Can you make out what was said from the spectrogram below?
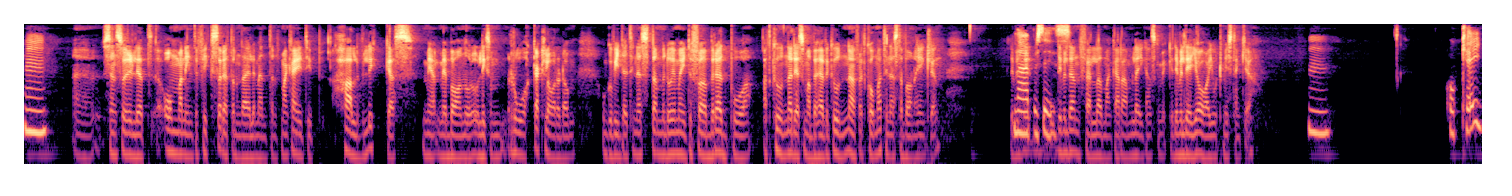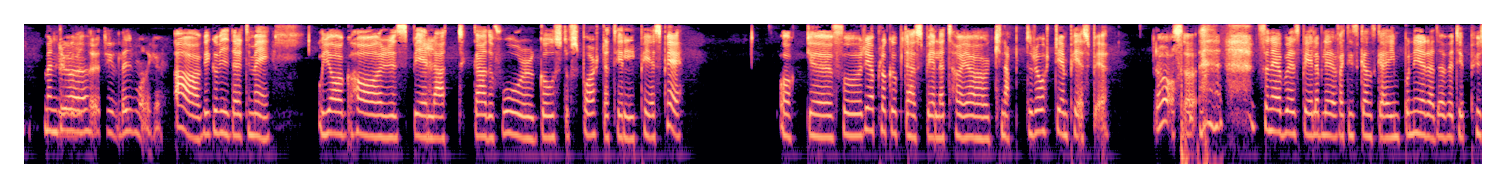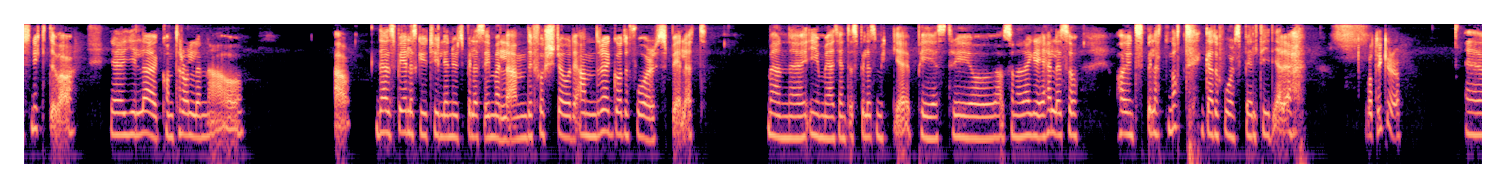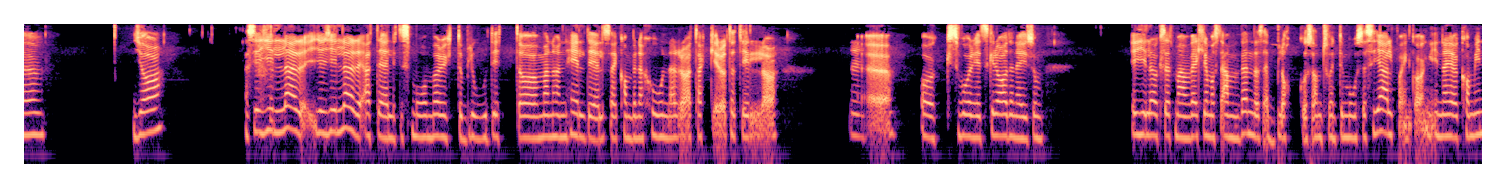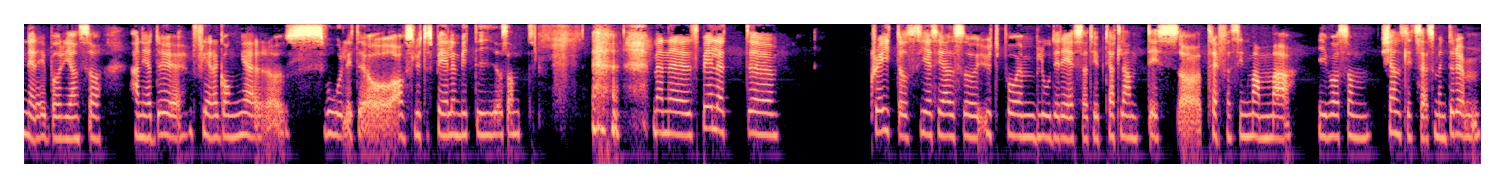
Mm. Eh, sen så är det att om man inte fixar ett av de där elementen, för man kan ju typ halvlyckas med, med banor och liksom råka klara dem och gå vidare till nästa, men då är man ju inte förberedd på att kunna det som man behöver kunna för att komma till nästa bana egentligen. Det är, Nej, det, precis. det är väl den fällan man kan ramla i ganska mycket. Det är väl det jag har gjort misstänker jag. Mm. Okej, men Ska du... vi gå har- vidare till dig Monica? Ja, vi går vidare till mig. Och jag har spelat God of War Ghost of Sparta till PSP. Och eh, före jag plockade upp det här spelet har jag knappt rört i en PSP. Ja, Så, så när jag började spela blev jag faktiskt ganska imponerad över typ hur snyggt det var. Jag gillar kontrollerna och ja. Det här spelet ska ju tydligen utspela sig mellan det första och det andra God of War-spelet. Men eh, i och med att jag inte spelat så mycket PS3 och sådana där grejer heller så har jag inte spelat något God of War-spel tidigare. vad tycker du? Eh, ja. Alltså jag gillar, jag gillar att det är lite småmörkt och blodigt och man har en hel del så kombinationer och attacker att ta till. Och, Mm. eh, och svårighetsgraden är ju som... Jag gillar också att man verkligen måste använda så block och sånt för att inte mosas ihjäl på en gång. Innan jag kom in i det i början så hann jag dö flera gånger och svor lite och avsluta spelen mitt i och sånt. Men eh, spelet eh, Kratos ger sig alltså ut på en blodig resa typ till Atlantis och träffar sin mamma i vad som känns lite så som en dröm.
